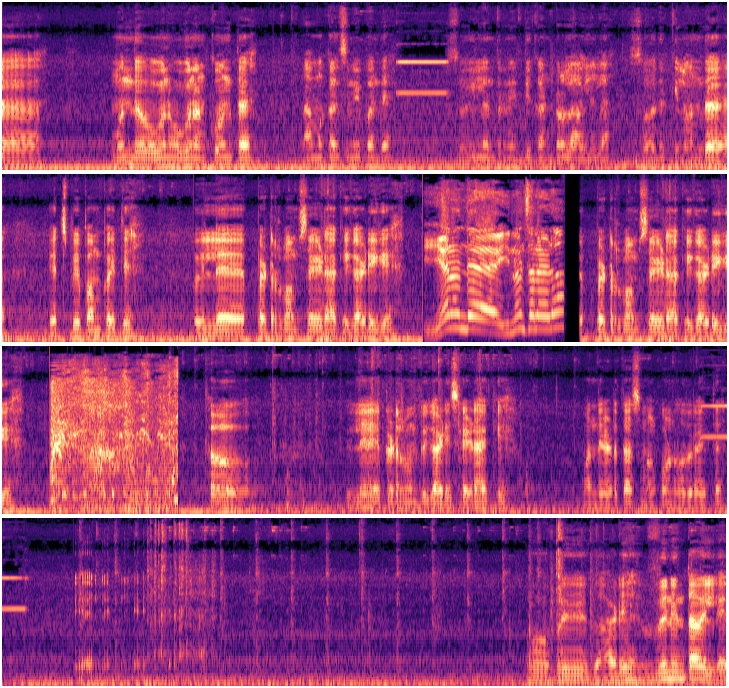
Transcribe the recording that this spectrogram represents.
ಮುಂದೆ ಹೋಗೋಣ ಹೋಗೋಣ ಅನ್ಕೊಂತ ನಾಮಕಲ್ ಸಮೀಪ ಬಂದೆ. ಸೊ ಇಲ್ಲಂತೂ ನಿದ್ದೆ ಕಂಟ್ರೋಲ್ ಆಗಲಿಲ್ಲ. ಸೊ ಅದಕ್ಕೆ ಇಲ್ಲೊಂದು ಎಚ್ ಪಿ ಪಂಪ್ ಐತಿ. ಇಲ್ಲೇ ಪೆಟ್ರೋಲ್ ಪಂಪ್ ಸೈಡ್ ಹಾಕಿ ಗಾಡಿಗೆ. ಏನಂದೆ? ಇನ್ನೊಂದ್ಸಲ ಹೇಳು. ಪೆಟ್ರೋಲ್ ಪಂಪ್ ಸೈಡ್ ಹಾಕಿ ಗಾಡಿಗೆ. ಇಲ್ಲೇ ಪೆಟ್ರೋಲ್ ಪಂಪಿಗೆ ಗಾಡಿ ಸೈಡ್ ಹಾಕಿ ಒಂದೆರಡು ತಾಸು ಮಲ್ಕೊಂಡು ಹೋದ್ರಾಯ್ತು ಎಲ್ಲಿ ಓ, ಬರೀ ಗಾಡಿ ಹೆವಿ ನಿಂತಾವ ಇಲ್ಲಿ.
